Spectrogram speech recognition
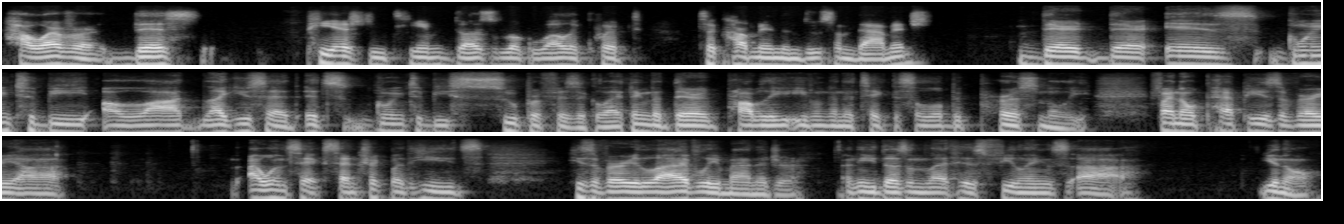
However, this PSG team does look well equipped to come in and do some damage. There, there is going to be a lot, like you said, it's going to be super physical. I think that they're probably even going to take this a little bit personally. If I know Pep, he's a very, uh, I wouldn't say eccentric, but he's he's a very lively manager, and he doesn't let his feelings, uh, you know,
